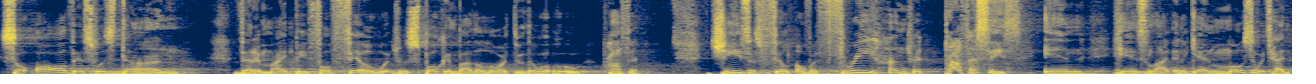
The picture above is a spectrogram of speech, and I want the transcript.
So all this was done that it might be fulfilled which was spoken by the Lord through the who? Prophet. Jesus fulfilled over 300 prophecies in his life. And again, most of which had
